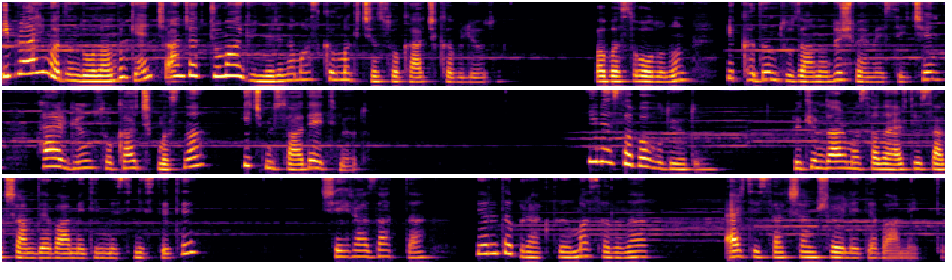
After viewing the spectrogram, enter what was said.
İbrahim adında olan bu genç ancak cuma günleri namaz kılmak için sokağa çıkabiliyordu. Babası oğlunun bir kadın tuzağına düşmemesi için her gün sokağa çıkmasına hiç müsaade etmiyordu. Yine sabah oluyordu. Hükümdar masalı ertesi akşam devam edilmesini istedi Şehrazat da yarıda bıraktığı masalına ertesi akşam şöyle devam etti.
